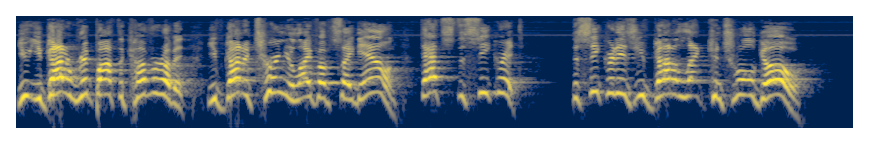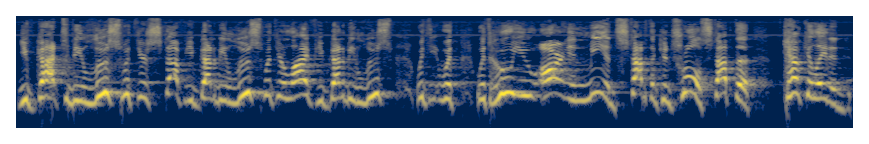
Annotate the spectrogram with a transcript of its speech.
You, you've got to rip off the cover of it. You've got to turn your life upside down. That's the secret. The secret is you've got to let control go. You've got to be loose with your stuff. You've got to be loose with your life. You've got to be loose with, with, with who you are in me and stop the control. Stop the calculated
